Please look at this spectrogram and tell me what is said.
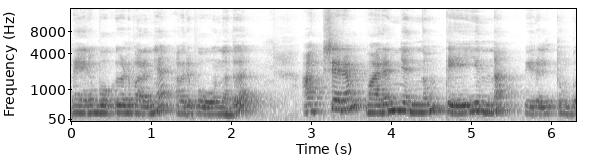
നേരം പോക്കുകൾ പറഞ്ഞ് അവർ പോകുന്നത് അക്ഷരം വരഞ്ഞെന്നും തേയുന്ന വിരൽത്തുമ്പ്.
